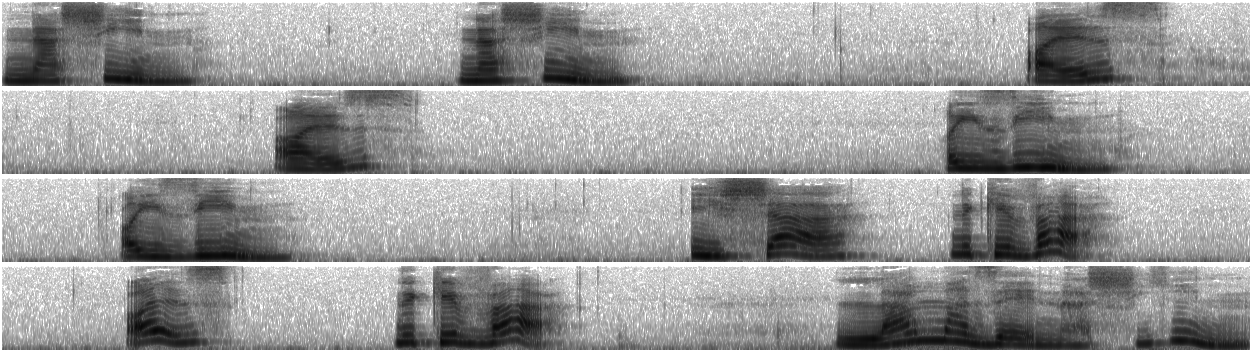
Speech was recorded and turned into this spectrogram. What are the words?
נשים, נשים. עז, עז. עזים, עזים. אישה, נקבה. עז, נקבה. למה זה נשים?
